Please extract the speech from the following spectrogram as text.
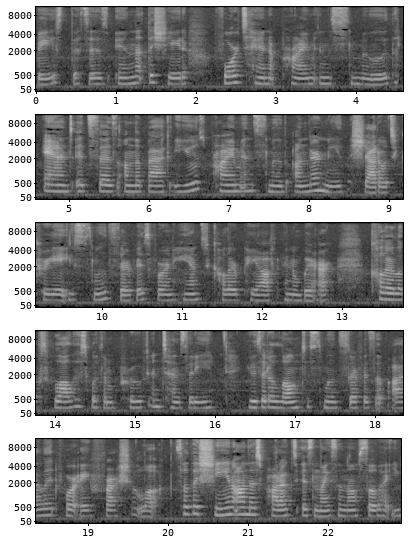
Base. This is in the shade 410 Prime and Smooth. And it says on the back, use Prime and Smooth underneath shadow to create a smooth surface for enhanced color payoff and wear. Color looks flawless with improved intensity. Use it alone to smooth surface of eyelid for a fresh look. So the sheen on this product is nice enough so that you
